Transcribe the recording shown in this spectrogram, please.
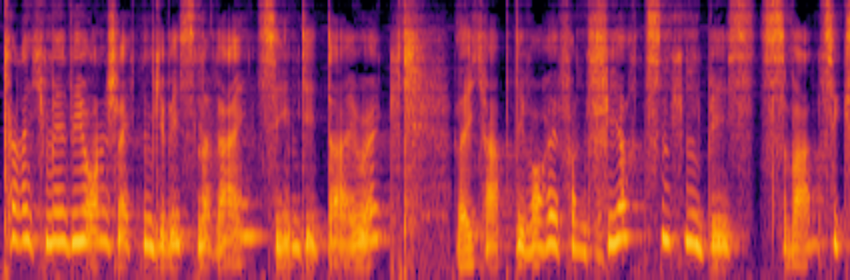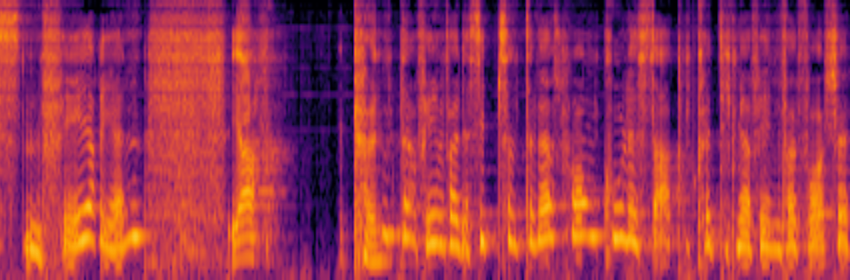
kann ich mir die ohne schlechten Gewissen reinziehen, die Direct, weil ich habe die Woche von 14. bis 20. Ferien. Ja, könnte auf jeden Fall der 17. wäre schon ein cooles Datum, könnte ich mir auf jeden Fall vorstellen.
